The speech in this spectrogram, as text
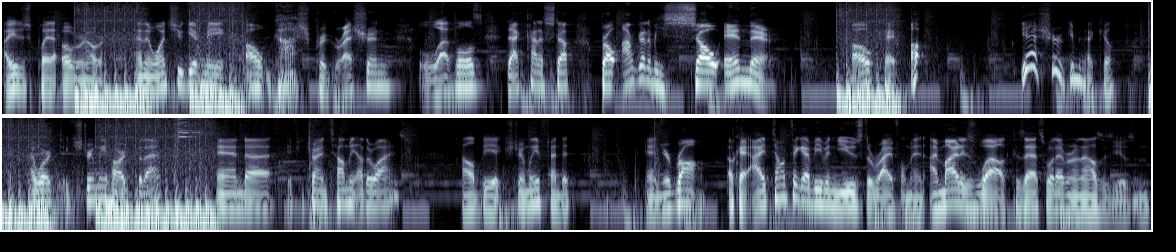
I could just play that over and over. And then once you give me, oh gosh, progression, levels, that kind of stuff, bro, I'm gonna be so in there. Okay. Oh, yeah, sure. Give me that kill. I worked extremely hard for that. And uh, if you try and tell me otherwise, I'll be extremely offended. And you're wrong. Okay, I don't think I've even used the rifleman. I might as well, because that's what everyone else is using.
